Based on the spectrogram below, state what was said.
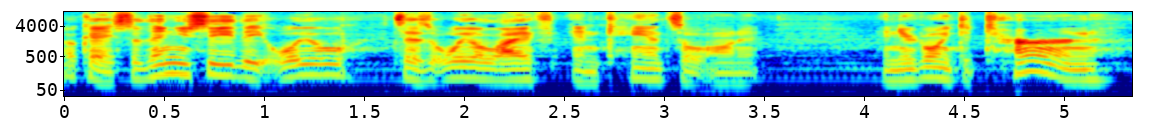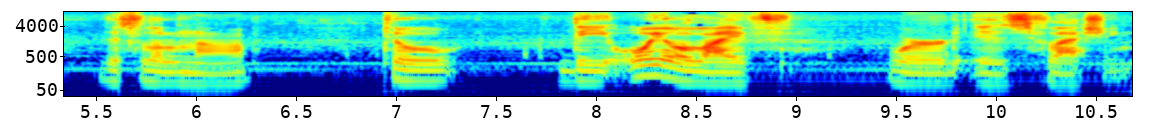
Okay, so then you see the oil, it says oil life and cancel on it. And you're going to turn this little knob till the oil life word is flashing.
